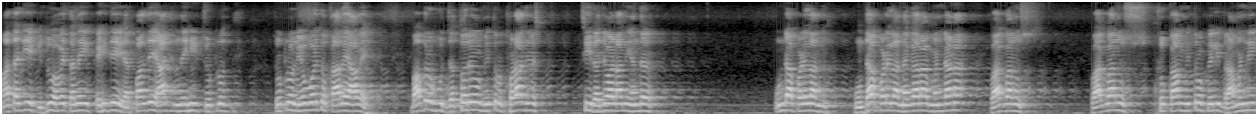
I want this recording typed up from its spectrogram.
માતાજીએ કીધું, હવે તને કહી દે હરપાલ દે આજ નહીં ચોટલો ચોટલો લેવો હોય તો કાલે આવે. બાબરો ભૂત જતો રહ્યો. મિત્રો, થોડા દિવસથી રજવાડાની અંદર ઊંડા પડેલા, ઊંધા પડેલા નગારા, મંડાણા વાગવાનું વાગવાનું શું કામ મિત્રો? પેલી બ્રાહ્મણની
